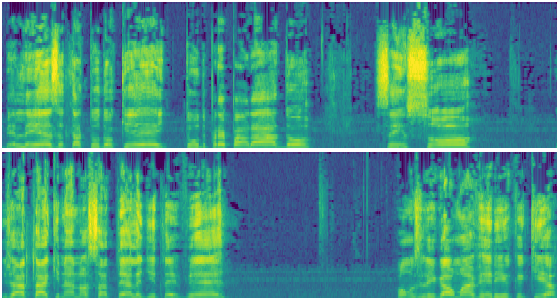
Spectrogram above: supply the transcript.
Beleza, tá tudo ok, tudo preparado. Sensor. Já tá aqui na nossa tela de TV. Vamos ligar o Maverick aqui, ó.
